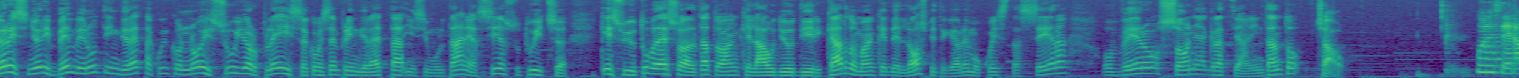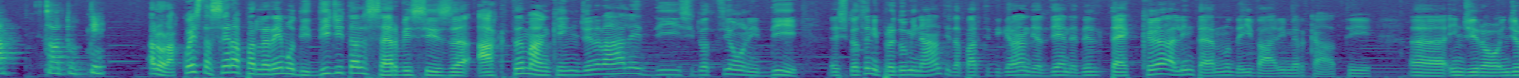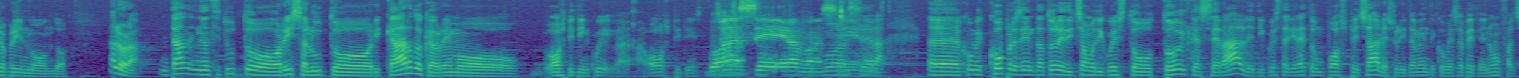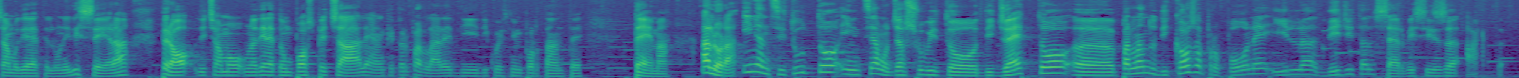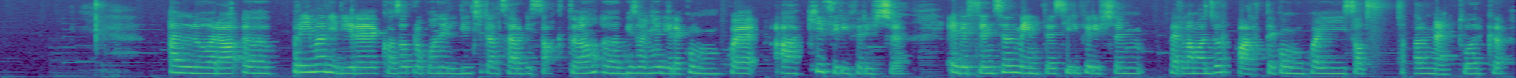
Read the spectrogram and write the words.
Signore e signori, benvenuti in diretta qui con noi su Your Place, come sempre in diretta in simultanea sia su Twitch che su YouTube. Adesso ho alzato anche l'audio di Riccardo, ma anche dell'ospite che avremo questa sera, ovvero Sonia Graziani. Intanto, ciao. Buonasera, ciao a tutti. Allora, questa sera parleremo di Digital Services Act, ma anche in generale di situazioni di eh, situazioni predominanti da parte di grandi aziende del tech all'interno dei vari mercati eh, in, giro, in, giro, per il mondo. Allora, innanzitutto risaluto Riccardo che avremo ospiti in cui... Uh, ospiti, diciamo, buonasera, buonasera. buonasera. Uh, come co-presentatore diciamo di questo talk serale, di questa diretta un po' speciale, solitamente come sapete non facciamo dirette lunedì sera, però diciamo una diretta un po' speciale anche per parlare di, di questo importante tema. Allora, innanzitutto iniziamo già subito di getto eh, parlando di cosa propone il Digital Services Act. Allora, eh, prima di dire cosa propone il Digital Service Act, eh, bisogna dire comunque a chi si riferisce ed essenzialmente si riferisce per la maggior parte comunque ai social network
